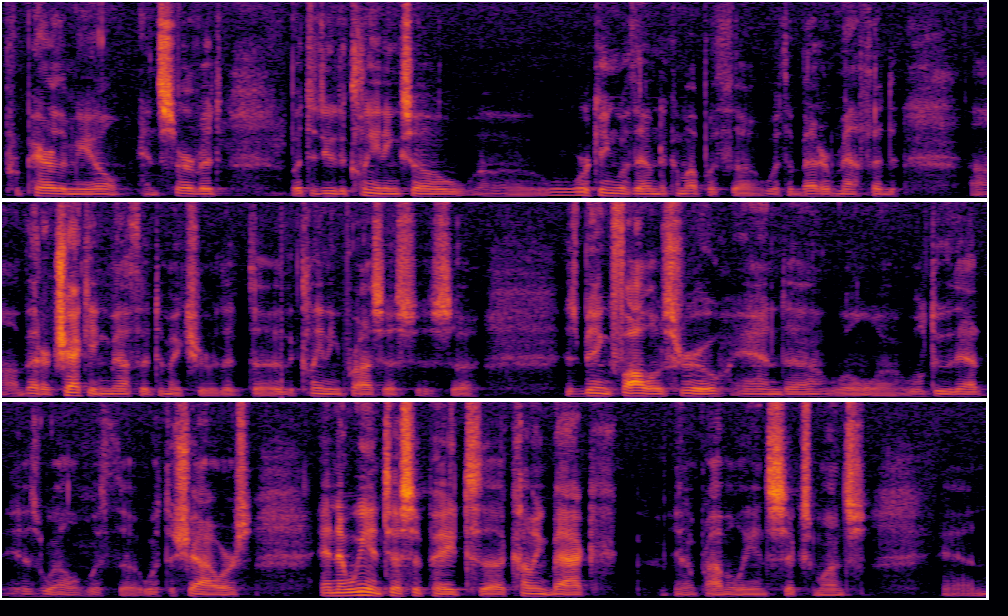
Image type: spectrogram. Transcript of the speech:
prepare the meal and serve it, but to do the cleaning. So uh, we're working with them to come up with, uh, with a better method, uh, better checking method to make sure that the cleaning process is, uh, is being followed through, and uh, we'll, uh, we'll do that as well with, with the showers. And then we anticipate coming back, you know, probably in six months, and,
